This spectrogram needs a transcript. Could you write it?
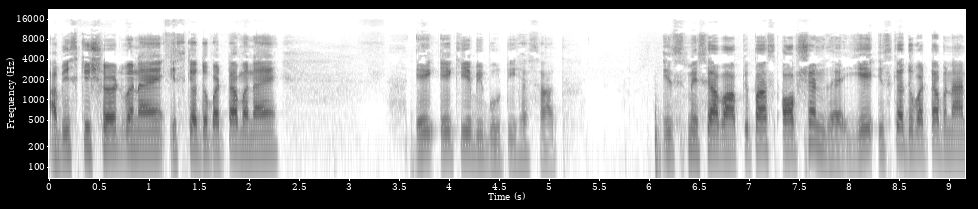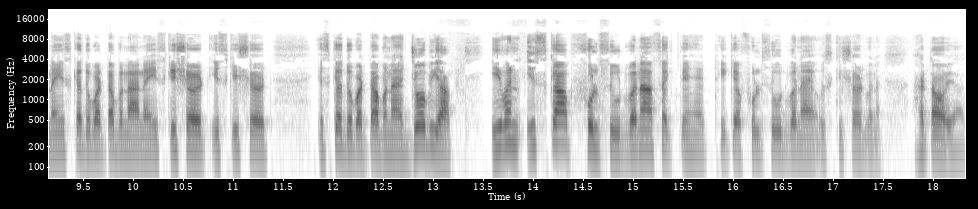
अब इसकी शर्ट बनाए, इसका दुपट्टा बनाए। एक एक ये भी बूटी है साथ। इसमें से अब आपके पास ऑप्शन है। ये इसका दुपट्टा बनाना है, इसका दुपट्टा बनाना है, इसकी शर्ट इसकी शर्ट, इसका दुपट्टा बनाए, जो भी आप। इवन इसका आप फुल सूट बना सकते हैं, ठीक है? फुल सूट बनाए, उसकी शर्ट बनाए। हटाओ यार।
